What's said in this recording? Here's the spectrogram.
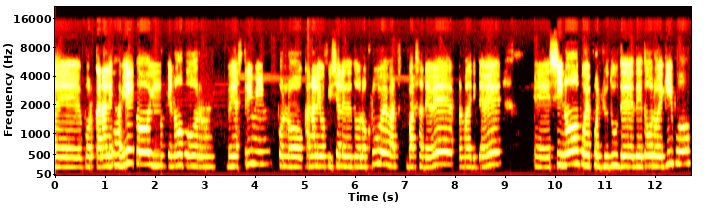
eh, por canales abiertos y los que no por vía streaming, por los canales oficiales de todos los clubes, Barça TV, Real Madrid TV, eh, si no, pues por YouTube de, de todos los equipos.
